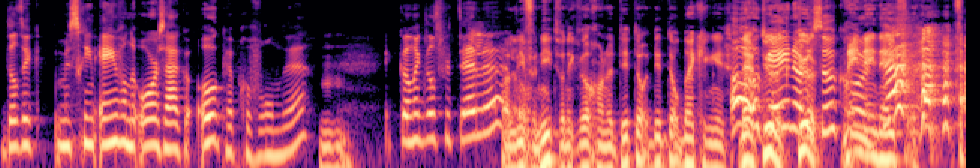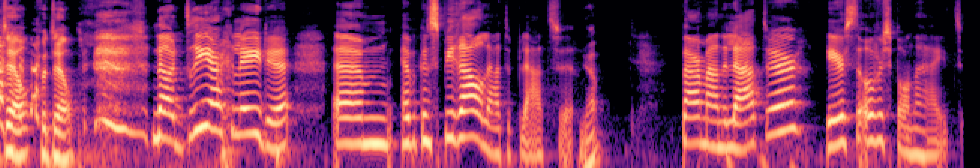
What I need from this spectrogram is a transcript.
dat ik misschien een van de oorzaken ook heb gevonden. Kan ik dat vertellen? Liever niet, want ik wil gewoon dat dit, dit de ontdekking is. Oh, oké, tuurlijk, nou, dat is ook Nee, goed. nee, nee. vertel, vertel. Nou, drie jaar geleden ehm, heb ik een spiraal laten plaatsen. Ja. Een paar maanden later, eerste overspannenheid.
